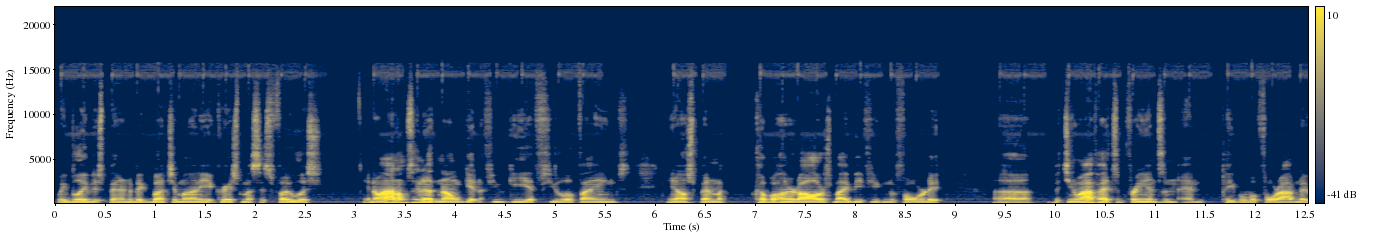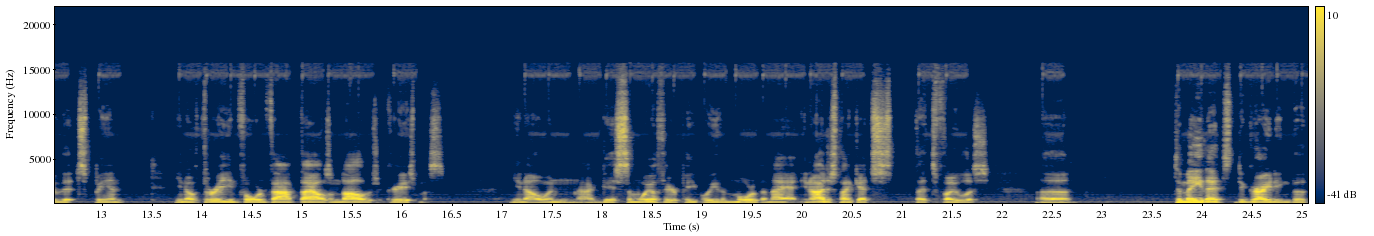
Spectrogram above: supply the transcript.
We believe that spending a big bunch of money at Christmas is foolish. You know, I don't see nothing wrong getting a few gifts, a few little things. You know, spending a couple hundred dollars maybe if you can afford it. Uh, but you know, I've had some friends and, and people before I knew that spend, you know, three and four and five thousand dollars at Christmas. You know, and I guess some wealthier people even more than that. You know, I just think that's that's foolish. Uh, to me, that's degrading the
